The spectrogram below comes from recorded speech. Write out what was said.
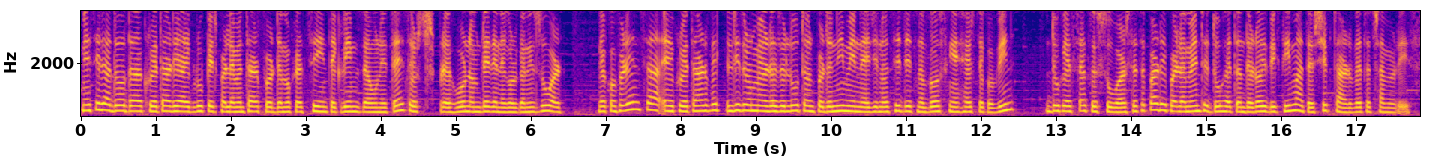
Mesila Doda, kryetarja e grupit parlamentar për demokraci, integrim dhe unitet, është shprehur në mbledhjen e organizuar nga konferenca e kryetarëve lidhur me rezolutën për dënimin e gjenocidit në Bosnjë e Hercegovinë, duke saktësuar se së pari parlamenti duhet të nderojë viktimat e shqiptarëve të Çamërisë.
